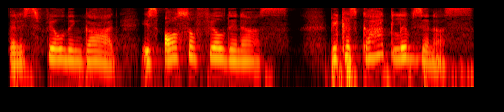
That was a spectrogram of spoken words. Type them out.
that is filled in God is also filled in us because God lives in us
